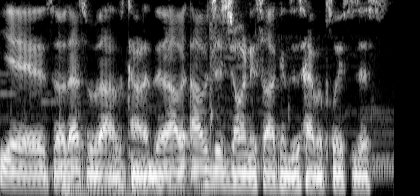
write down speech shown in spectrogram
Yeah, so that's what I was kind of doing. I I was just joining so I can just have a place to just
